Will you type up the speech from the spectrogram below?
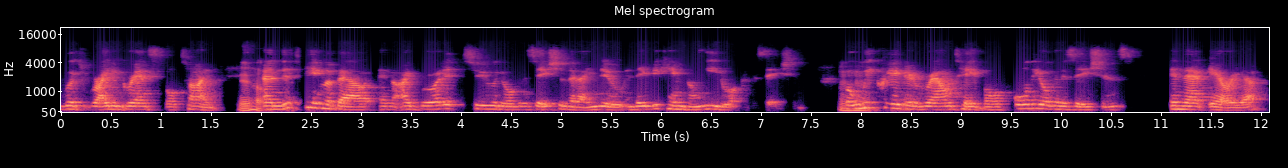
was writing grants full time. yeah And this came about, and I brought it to an organization that I knew, and they became the lead organization. But Mhm. we created a roundtable of all the organizations in that area.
